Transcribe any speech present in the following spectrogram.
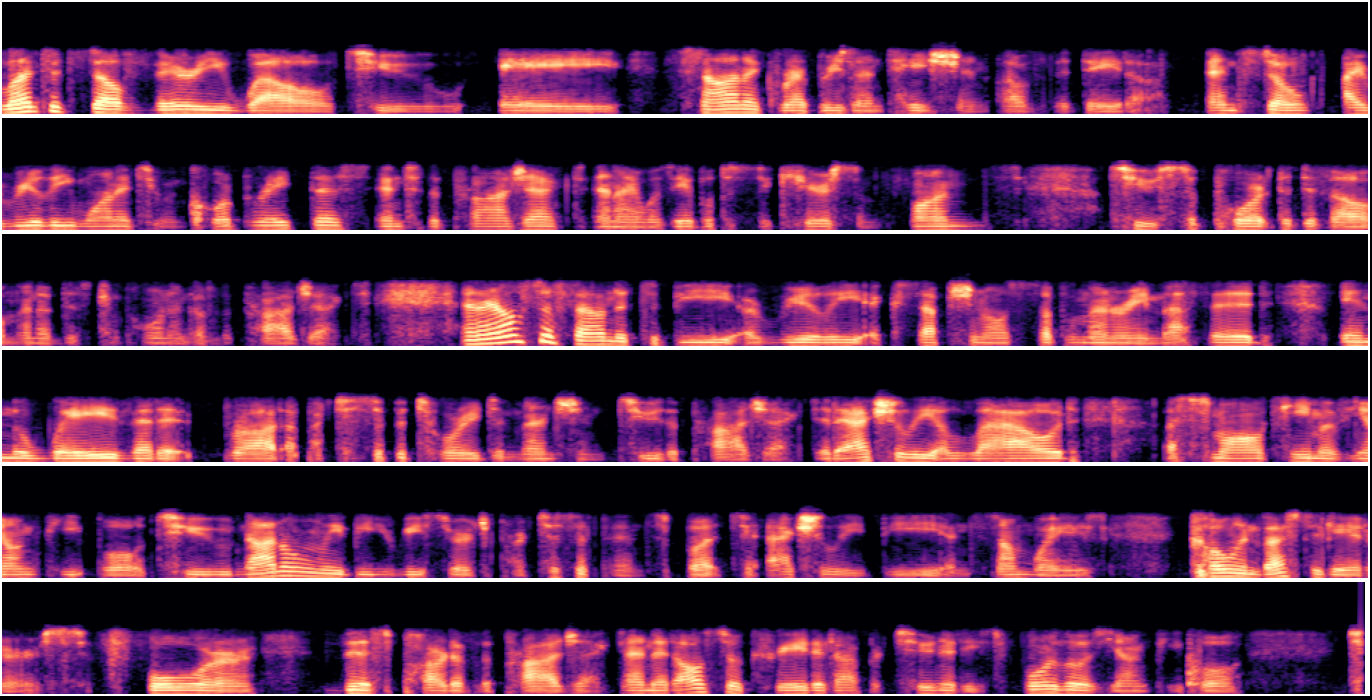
lent itself very well to a sonic representation of the data. And so I really wanted to incorporate this into the project, and I was able to secure some funds to support the development of this component of the project. And I also found it to be a really exceptional supplementary method in the way that it brought a participatory dimension to the project. It actually allowed a small team of young people to not only be research participants, but to actually be, in some ways, co investigators for this part of the project. And it also created opportunities for those young people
